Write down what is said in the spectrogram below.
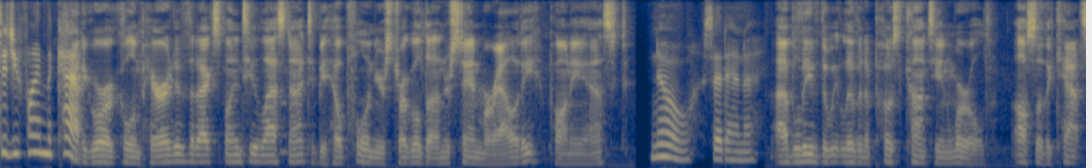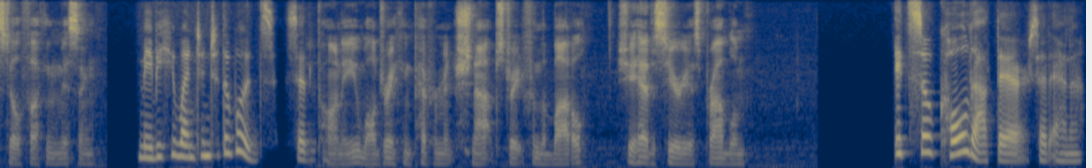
Did you find the cat? categorical imperative that I explained to you last night to be helpful in your struggle to understand morality? Pawnee asked. No, said Anna. I believe that we live in a post-Kantian world. Also, the cat's still fucking missing. Maybe he went into the woods, said Pawnee, while drinking peppermint schnapps straight from the bottle. She had a serious problem. It's so cold out there, said Anna.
